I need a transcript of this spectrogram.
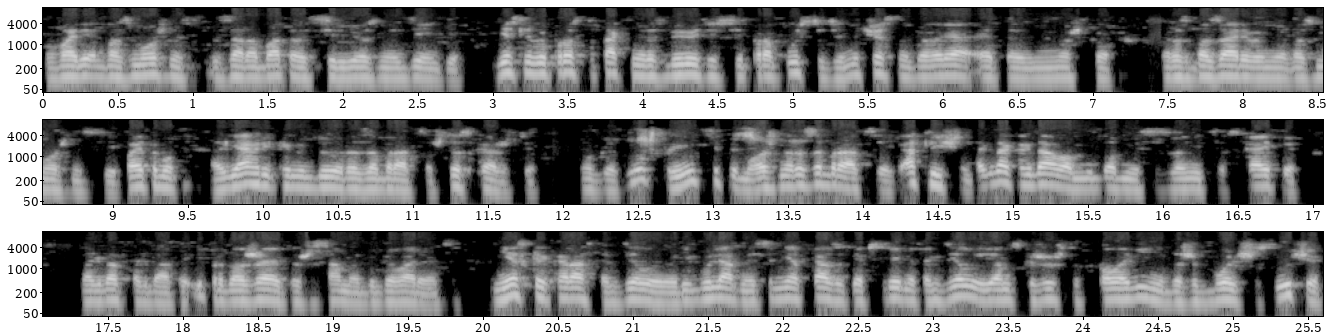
возможность зарабатывать серьезные деньги. Если вы просто так не разберетесь и пропустите, ну, честно говоря, это немножко разбазаривание возможностей. Поэтому я рекомендую разобраться. Что скажете? Он говорит, ну, в принципе, можно разобраться. Отлично. Тогда, когда вам удобнее созвониться в скайпе, тогда-то, тогда-то. И продолжаю то же самое договариваться. Несколько раз так делаю регулярно. Если мне отказывают, я все время так делаю. Я вам скажу, что в половине, даже больше случаев,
